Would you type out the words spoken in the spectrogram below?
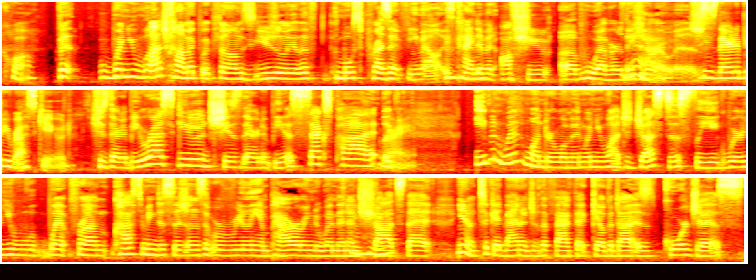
Cool. But when you watch comic book films, usually the f- most present female is kind of an offshoot of whoever the hero is. Mm-hmm. She's there to be rescued. She's there to be rescued. She's there to be a sex pot. Like right. even with Wonder Woman, when you watch Justice League, where you went from costuming decisions that were really empowering to women and shots that, you know, took advantage of the fact that Gal Gadot is gorgeous,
